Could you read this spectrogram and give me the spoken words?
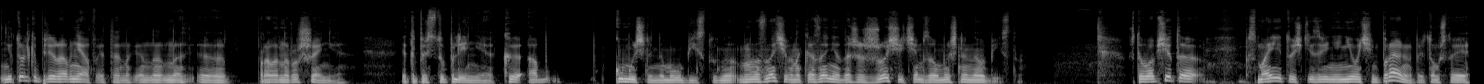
не только приравняв это на, на, на, э, правонарушение, это преступление к, об, к умышленному убийству, но назначив наказание даже жестче, чем за умышленное убийство что вообще-то, с моей точки зрения, не очень правильно, при том, что я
